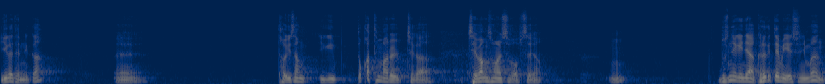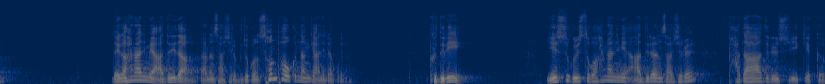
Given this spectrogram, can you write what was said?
이해가 됩니까? 예. 더 이상 이게 똑같은 말을 제가 재방송할 수가 없어요. 응? 무슨 얘기냐? 그렇기 때문에 예수님은 내가 하나님의 아들이다라는 사실을 무조건 선포하고 끝난 게 아니라고요. 그들이 예수 그리스도가 하나님의 아들이라는 사실을 받아들일 수 있게끔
